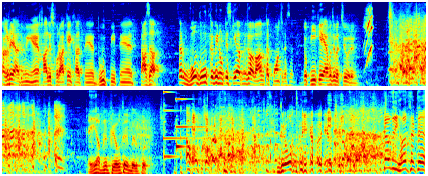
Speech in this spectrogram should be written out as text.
तगड़े आदमी हैं खालिश खुराकें खाते हैं दूध पीते हैं ताज़ा। सर वो दूध कभी नोटिस किया आपने जो आवाम तक पहुँच रहे सर? जो पी के ऐसे बच्चे हो रहे हैं? नहीं अपने पियोते हैं बिल्कुल ग्रोथ नहीं हो रही चौधरी हो सकते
